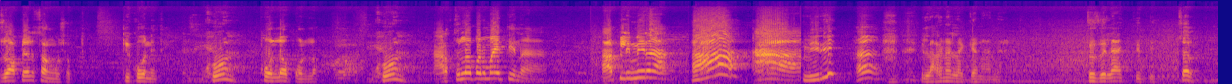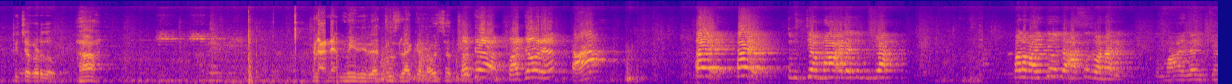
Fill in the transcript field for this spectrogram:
जो आपल्याला सांगू शकतो ती कोण आहे ती. कोण? फोन लाव फोन लाव. कोण? अरे तुला पण माहिती ना आपली मीरा. हा? मिरी? हा. लावणं लाग नाण्या तुझं लागते ती. चल तिच्याकडे जाऊ. हा. नाण्या मिरीला तुझला का लावू शकतो तात्या तात्यावर या. ऐ, ऐ, तुमच्या मायला तुमच्या. मला माहिती होतं असंच होणार आहे. मायला हिच्या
